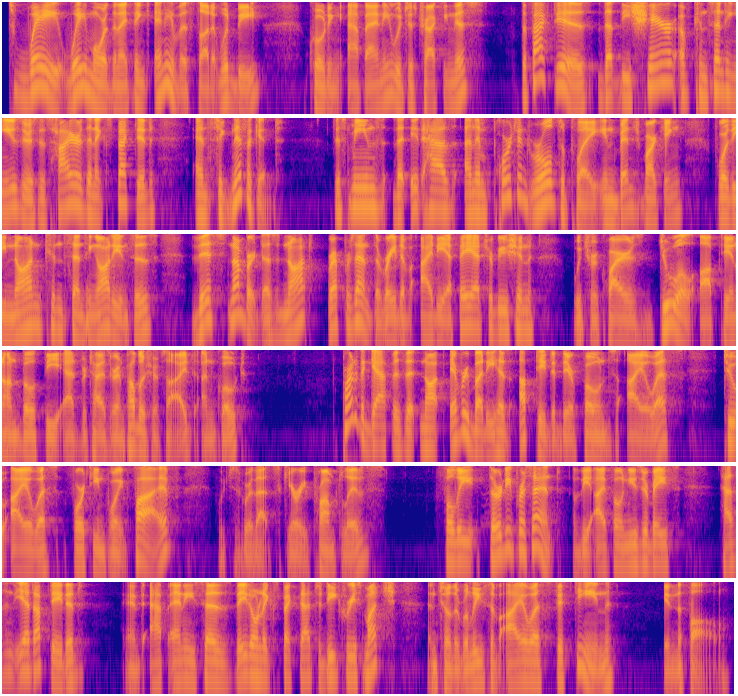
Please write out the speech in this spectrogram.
It's way, way more than I think any of us thought it would be. Quoting App Annie, which is tracking this, the fact is that the share of consenting users is higher than expected and significant. This means that it has an important role to play in benchmarking for the non consenting audiences. This number does not represent the rate of IDFA attribution, which requires dual opt in on both the advertiser and publisher side, unquote. Part of the gap is that not everybody has updated their phone's iOS to iOS 14.5, which is where that scary prompt lives. Fully 30% of the iPhone user base hasn't yet updated, and App Annie says they don't expect that to decrease much until the release of iOS 15 in the fall.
